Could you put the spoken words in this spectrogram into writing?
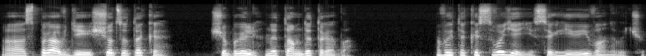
А справді, що це таке? Що бриль не там, де треба? Ви таки своєї, Сергію Івановичу.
